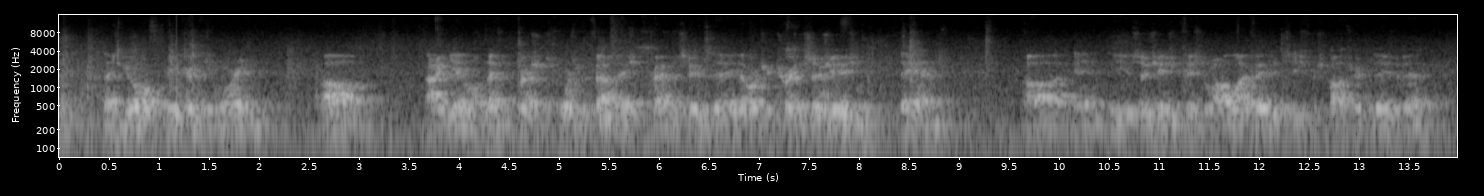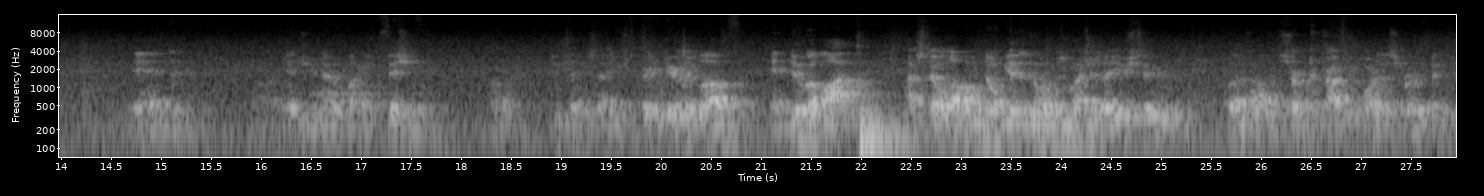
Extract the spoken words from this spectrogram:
and thank you all for being here this morning. Um, I again want to thank the Progressive Sportsman Foundation for having us here today, the Archery Trade Association, Dan, uh, and the Association of Fish and Wildlife Agencies for sponsoring today's event. And uh, as you know, hunting and fishing are two things that I used to very dearly love and do a lot. I still love them, don't get to do them as much as I used to, but uh, certainly proud to be part of this group. And uh,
